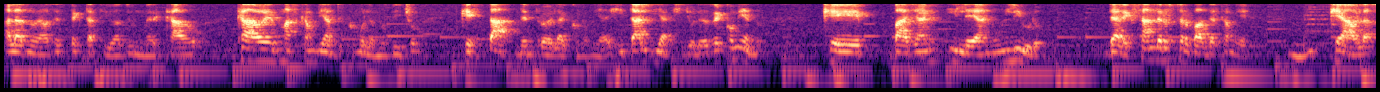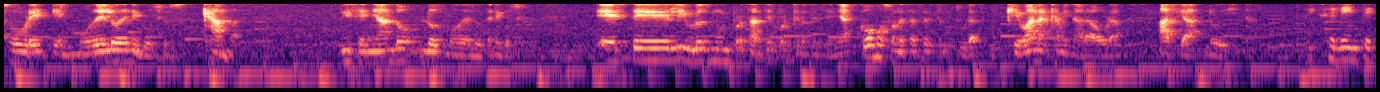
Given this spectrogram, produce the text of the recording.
a las nuevas expectativas de un mercado cada vez más cambiante, como lo hemos dicho, que está dentro de la economía digital. Y aquí yo les recomiendo que vayan y lean un libro de Alexander Osterwalder también, que habla sobre el modelo de negocios Canvas diseñando los modelos de negocio. Este libro es muy importante porque nos enseña cómo son esas estructuras que van a caminar ahora hacia lo digital. Excelente.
